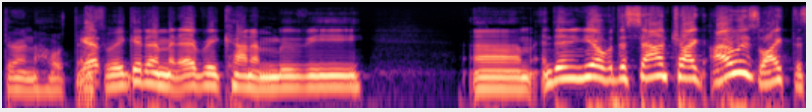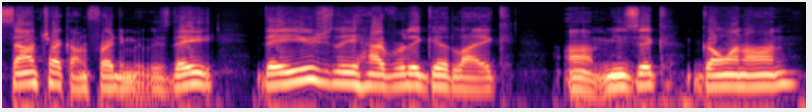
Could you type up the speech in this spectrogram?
during the whole thing. Yep. So we get him in every kind of movie. Um, and then you know with the soundtrack, I always like the soundtrack on Freddie movies. They they usually have really good like um, music going on.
